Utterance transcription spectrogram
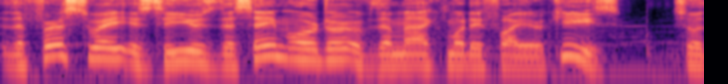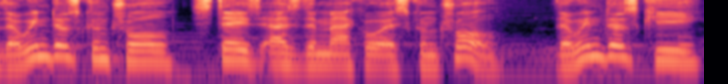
The first way is to use the same order of the Mac modifier keys. So the Windows control stays as the macOS control. The Windows key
